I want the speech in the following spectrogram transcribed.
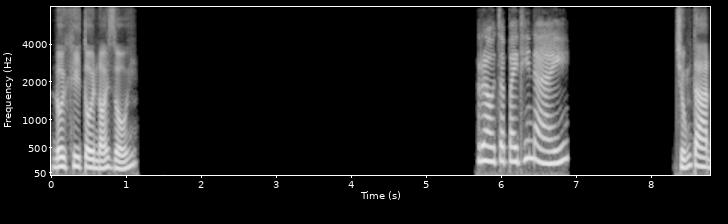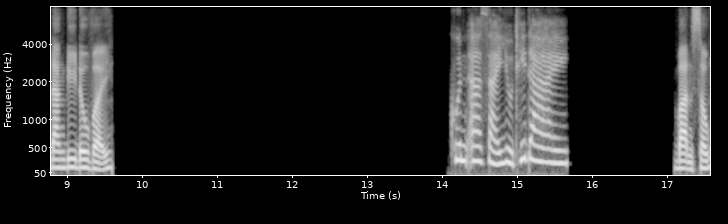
Đôi khi tôi nói dối. เราจะไปที่ไหน Chúng ta đang đi đâu vậy? คุณอาศัยอยู่ที่ใด Bạn sống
